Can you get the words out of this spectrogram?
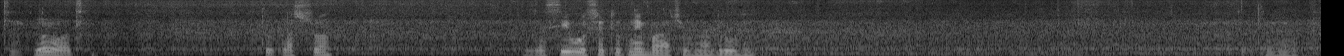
Так, ну от. Тут на що? Засіву ще тут не бачив на другий. Так.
